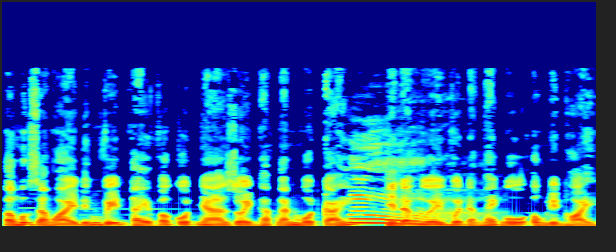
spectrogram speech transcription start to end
Ông bước ra ngoài đứng vịn tay vào cột nhà rồi ngáp ngắn một cái, Như là người vừa đang ngáy ngủ, ông liền hỏi.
